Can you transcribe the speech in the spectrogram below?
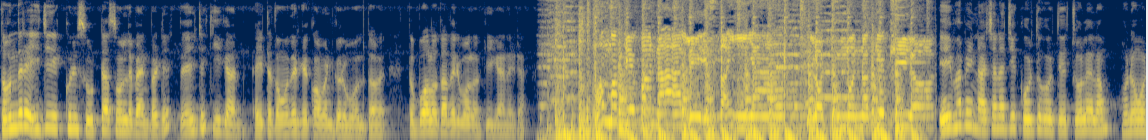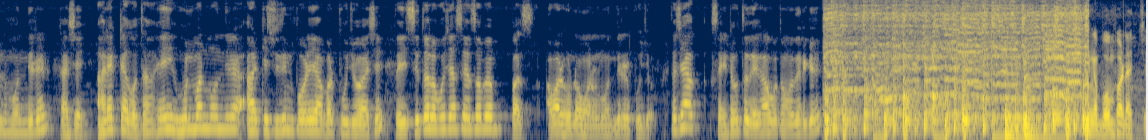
তো বন্ধুরা এই যে এক্ষুনি সুরটা শুনলে ব্যান্ড পার্টির তো এইটা কি গান? এইটা তোমাদেরকে কমেন্ট করে বলতে হবে। তো বলো, তাদের বলো কি গান এটা? এইভাবে নাচানাচি করতে করতে চলে এলাম হনুমান মন্দিরের কাছে। আরেকটা কথা এই হনুমান মন্দিরে আর কিছুদিন পরে আবার পুজো আছে। তো এই শীতল পূজা শেষ হবে বাস আবার হনুমান মন্দিরের পুজো। তো যাক সেটাও তো দেখাবো তোমাদেরকে। বোম ফাটাচ্ছে।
